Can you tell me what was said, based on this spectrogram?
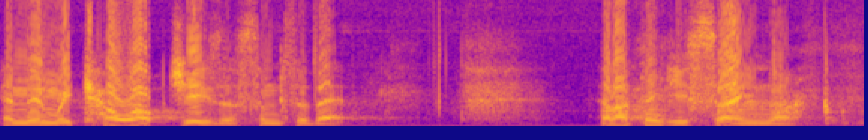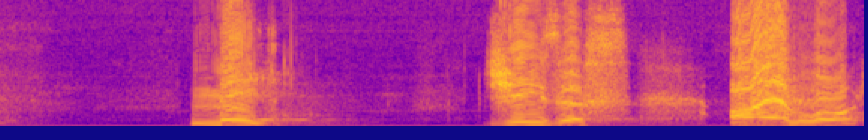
and then we co-opt Jesus into that. And I think he's saying, no. Me, Jesus, I am Lord.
